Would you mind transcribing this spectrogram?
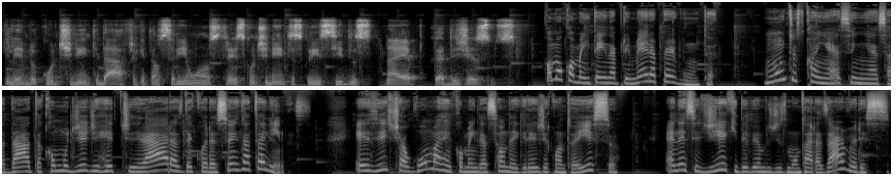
que lembra o continente da África. Então seriam os três continentes conhecidos na época de Jesus. Como comentei na primeira pergunta, Muitos conhecem essa data como o dia de retirar as decorações natalinas. Existe alguma recomendação da igreja quanto a isso? É nesse dia que devemos desmontar as árvores?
